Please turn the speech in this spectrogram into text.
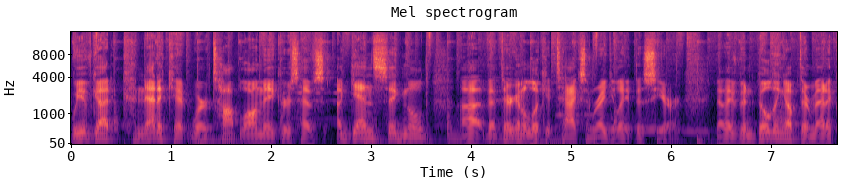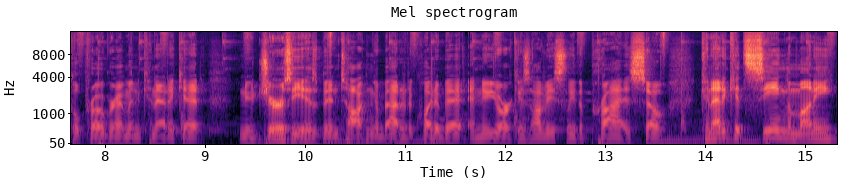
We've got Connecticut, where top lawmakers have again signaled uh, that they're going to look at tax and regulate this year. Now, they've been building up their medical program in Connecticut. New Jersey has been talking about it quite a bit, and New York is obviously the prize. So Connecticut's seeing the money,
